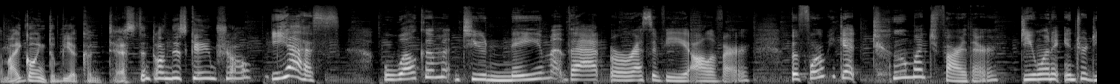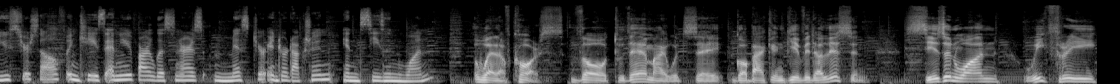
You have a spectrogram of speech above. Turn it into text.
Am I going to be a contestant on this game show? Yes. Welcome to Name That Recipe, Oliver. Before we get too much farther, do you want to introduce yourself in case any of our listeners missed your introduction in season one? Well, of course. Though to them, I would say go back and give it a listen. Season one, week three,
